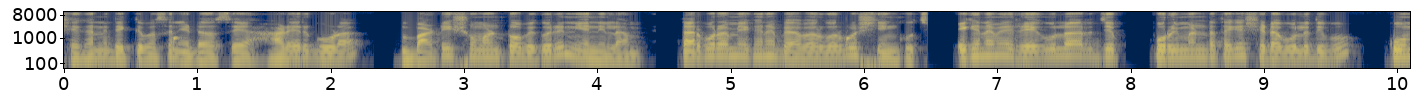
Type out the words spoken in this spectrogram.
সেখানে দেখতে পাচ্ছেন এটা হচ্ছে হাড়ের গোড়া। বাটির সমান টবে করে নিয়ে নিলাম। তারপর আমি এখানে ব্যবহার করব শিংকুচি এখানে আমি রেগুলার যে পরিমাণটা থাকে সেটা বলে দিব। কম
